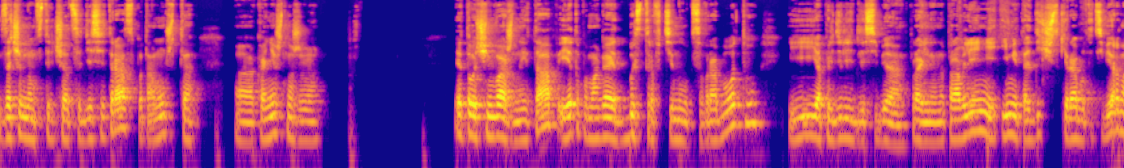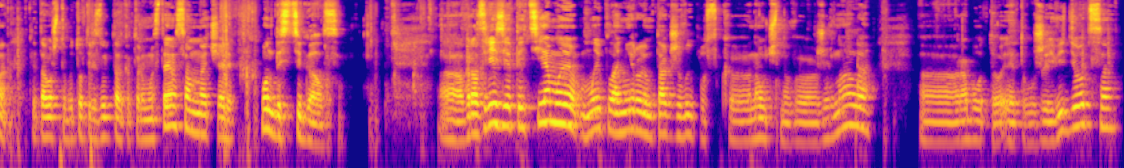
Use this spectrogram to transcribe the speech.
Зачем нам встречаться 10 раз, потому что, а, конечно же, это очень важный этап, и это помогает быстро втянуться в работу и определить для себя правильное направление и методически работать верно для того, чтобы тот результат, который мы ставим в самом начале, он достигался. А, в разрезе этой темы мы планируем также выпуск э, научного журнала. А, работа эта уже ведется.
